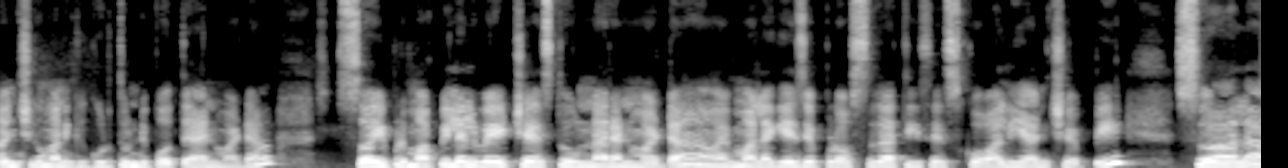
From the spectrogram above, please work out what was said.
మంచిగా మనకి గుర్తుండిపోతాయి అన్నమాట సో ఇప్పుడు మా పిల్లలు వెయిట్ చేస్తూ ఉన్నారనమాట మా లగేజ్ ఎప్పుడు వస్తుందా? తీసేసుకోవాలి అని చెప్పి. సో అలా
